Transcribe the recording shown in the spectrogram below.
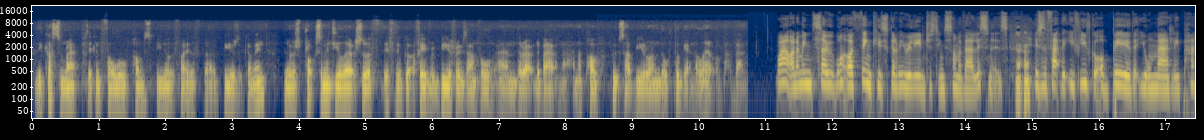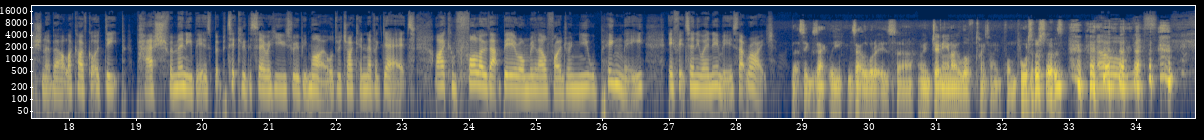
the customer app, they can follow pubs, be notified of uh, beers that come in. There's proximity alerts, so if, if they've got a favourite beer, for example, and they're out and about and a, and a pub puts that beer on, they'll, they'll get an alert about. Wow, and I mean, so what I think is going to be really interesting to some of our listeners Uh-huh. is the fact that if you've got a beer that you're madly passionate about, like I've got a deep pash for many beers, but particularly the Sarah Hughes Ruby Mild, which I can never get, I can follow that beer on Real Ale Finder and you will ping me if it's anywhere near me. Is that right? That's exactly exactly what it is. Uh, I mean, Jenny and I love Titanic Plum Porter, so Oh, yes.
